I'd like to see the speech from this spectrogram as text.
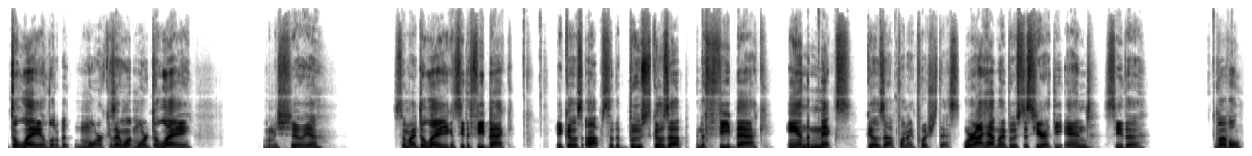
delay a little bit more because I want more delay. Let me show you. So my delay, you can see the feedback, it goes up. So the boost goes up and the feedback and the mix goes up when I push this. Where I have my boost is here at the end. See the level?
